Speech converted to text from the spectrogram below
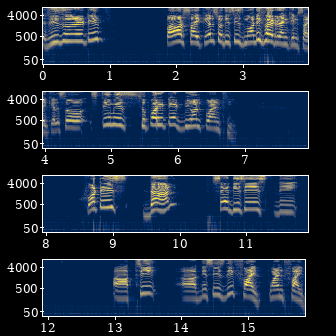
regenerative power cycle. So, this is modified Rankine cycle. So, steam is superheated beyond 0.3. What is done say this is the uh, 3 uh, this is the 5.5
